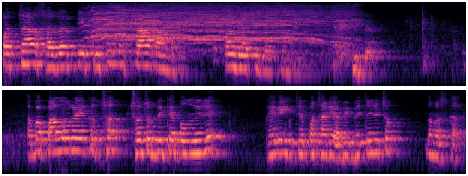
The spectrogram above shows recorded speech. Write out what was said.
पचास हजार एक रुपियाँ चार आना कङ्ग्रेचुलेसन अब पालो रहेको छ छोटो विज्ञापनले फेरि त्यो पछाडि हामी भेट्नेछौँ नमस्कार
